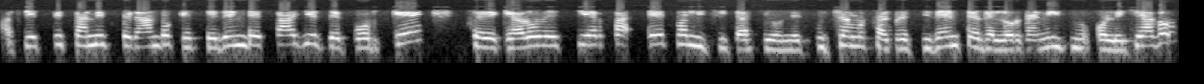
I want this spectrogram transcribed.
Así es que están esperando que se den detalles de por qué se declaró desierta esa licitación. Escuchemos al presidente del organismo colegiado,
